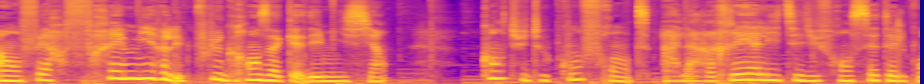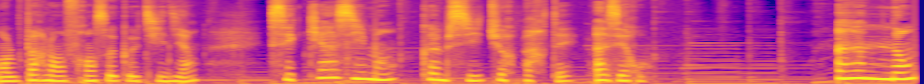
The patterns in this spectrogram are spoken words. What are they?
à en faire frémir les plus grands académiciens. Quand tu te confrontes à la réalité du français tel qu'on le parle en France au quotidien, c'est quasiment comme si tu repartais à zéro. Un an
